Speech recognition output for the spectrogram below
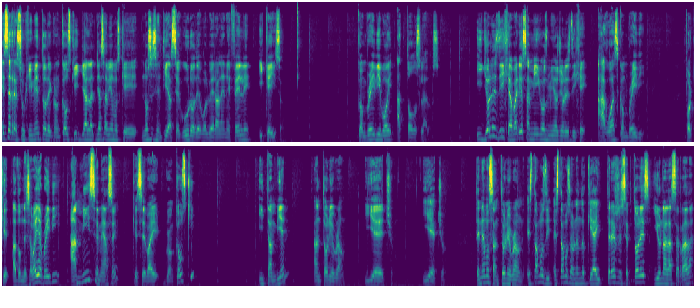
ese resurgimiento de Gronkowski ya, ya sabíamos que no se sentía seguro de volver a la NFL y ¿qué hizo? Con Brady Boy a todos lados. Y yo les dije a varios amigos míos, yo les dije, aguas con Brady. Porque a donde se vaya Brady, a mí se me hace que se va a ir Gronkowski y también Antonio Brown. Y he hecho, y he hecho. Tenemos a Antonio Brown. Estamos, estamos hablando que hay tres receptores y una ala cerrada.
